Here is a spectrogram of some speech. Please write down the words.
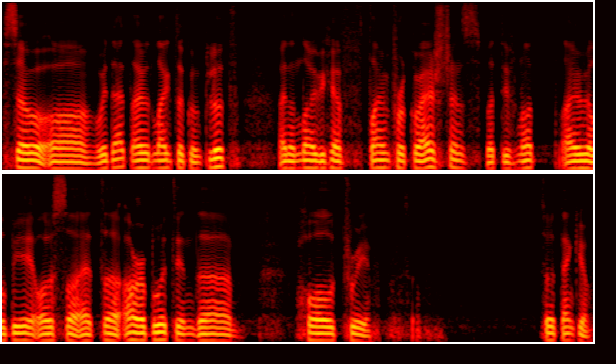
So uh, with that, I would like to conclude. I don't know if we have time for questions, but if not, I will be also at uh, our booth in the hall three. So, so thank you.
